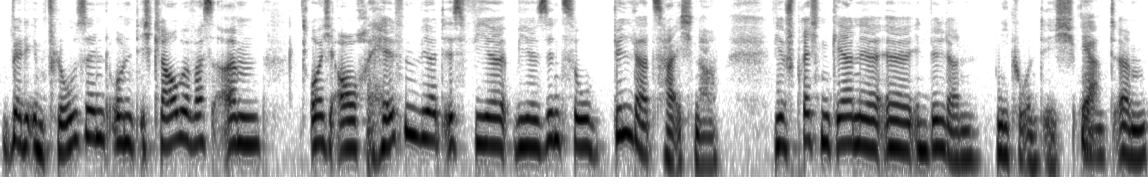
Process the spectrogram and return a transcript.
Wir im Flow sind und ich glaube, was ähm, euch auch helfen wird, ist, wir, wir sind so Bilderzeichner. Wir sprechen gerne äh, in Bildern, Nico und ich. Ja. Und ähm,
